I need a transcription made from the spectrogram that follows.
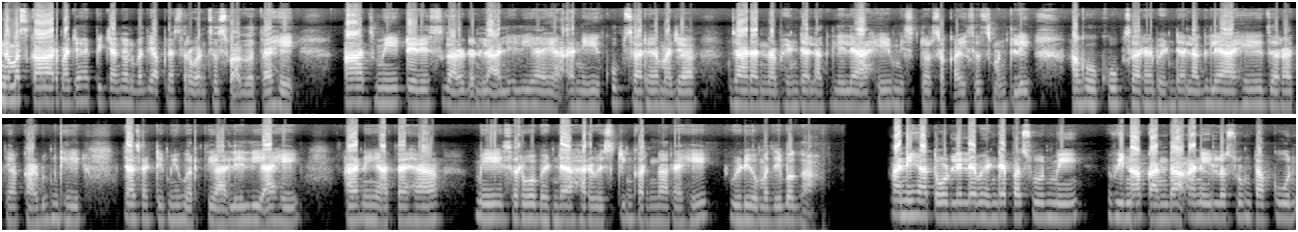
नमस्कार माझ्या हॅपी चॅनलमध्ये आपल्या सर्वांचं स्वागत आहे. आज मी टेरेस गार्डनला आलेली आहे आणि खूप साऱ्या माझ्या झाडांना भेंड्या लागलेल्या आहे. मिस्टर सकाळीच म्हटले अगो खूप साऱ्या भेंड्या लागल्या आहे जरा त्या काढून घे त्यासाठी मी वरती आलेली आहे. आणि आता ह्या मी सर्व भेंड्या हार्वेस्टिंग करणार आहे. व्हिडिओमध्ये बघा. आणि ह्या तोडलेल्या भेंड्यापासून मी विना कांदा आणि लसूण टाकून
